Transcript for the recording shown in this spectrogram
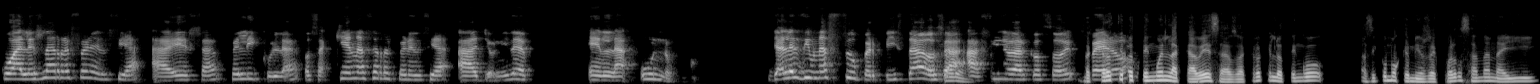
cuál es la referencia a esa película? O sea, ¿quién hace referencia a Johnny Depp en la 1? Ya les di una super pista, o sea, Claro. así de barco soy, O sea, pero creo que lo tengo en la cabeza, o sea, creo que lo tengo así como que mis recuerdos andan ahí.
